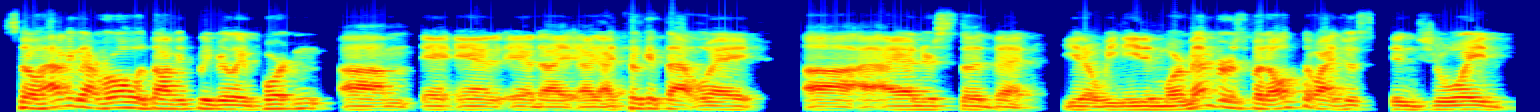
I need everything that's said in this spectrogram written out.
so having that role was obviously really important, um, and and, and I, I took it that way. Uh, I understood that you know we needed more members, but also I just enjoyed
